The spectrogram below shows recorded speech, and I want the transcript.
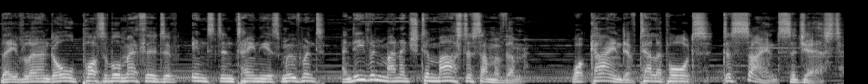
They've learned all possible methods of instantaneous movement and even managed to master some of them. What kind of teleport does science suggest?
